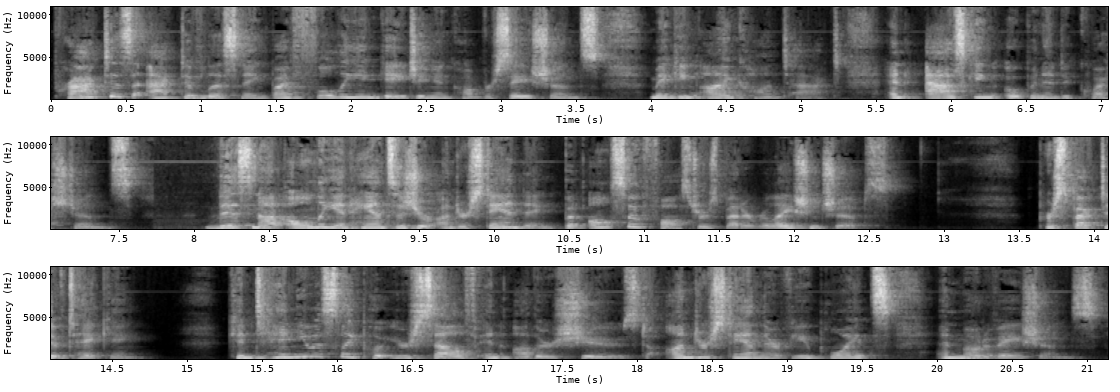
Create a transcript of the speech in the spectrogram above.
Practice active listening by fully engaging in conversations, making eye contact, and asking open ended questions. This not only enhances your understanding, but also fosters better relationships. Perspective taking. Continuously put yourself in others' shoes to understand their viewpoints and motivations.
